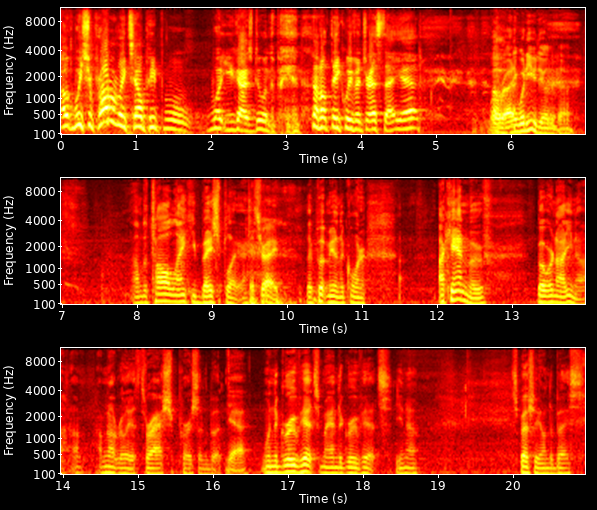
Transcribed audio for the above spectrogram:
oh, we should probably tell people what you guys do in the band. I don't think we've addressed that yet. Well, Roddy, what do you do in the band? I'm the tall, lanky bass player. That's right. They put me in the corner. I can move, but we're not. You know, I'm, I'm not really a thrash person. But Yeah. when the groove hits, man, the groove hits. You know, especially on the bass.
